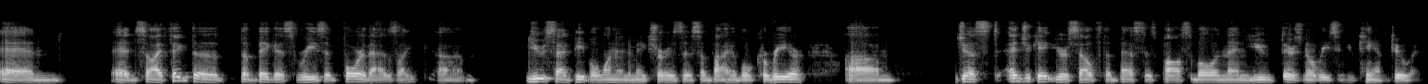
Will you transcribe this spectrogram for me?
and and so I think the the biggest reason for that is like um, you said, people wanting to make sure is this a viable career. Um, just educate yourself the best as possible and then you there's no reason you can't do it.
